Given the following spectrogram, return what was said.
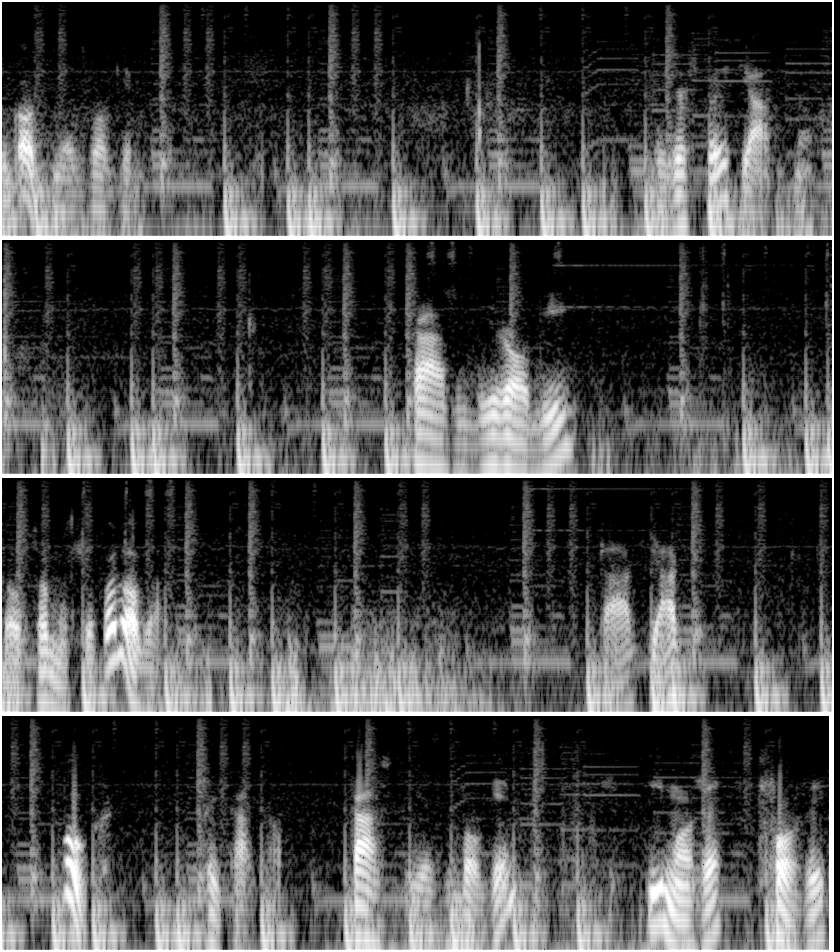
zgodnie z Bogiem. To jest jasne. Każdy robi to, co mu się podoba. Tak jak Bóg przykazał. Każdy jest Bogiem i może tworzyć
